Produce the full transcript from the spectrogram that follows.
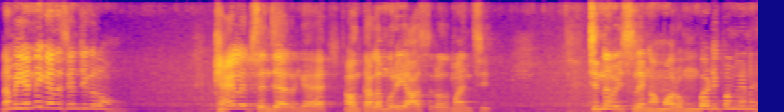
நம்ம என்னைக்கு அதை செஞ்சுக்கிறோம்? கேலப் செஞ்சாருங்க. அவன் தலைமுறையே ஆசீர்வாதமாக இருந்துச்சு. சின்ன வயசில் எங்கள் அம்மா ரொம்ப அடிப்பாங்கன்னு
